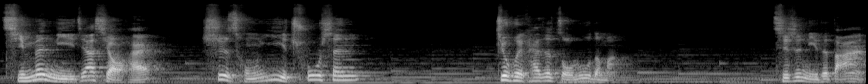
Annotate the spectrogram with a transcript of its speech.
请问你家小孩？是从一出生就会开始走路的吗？其实你的答案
